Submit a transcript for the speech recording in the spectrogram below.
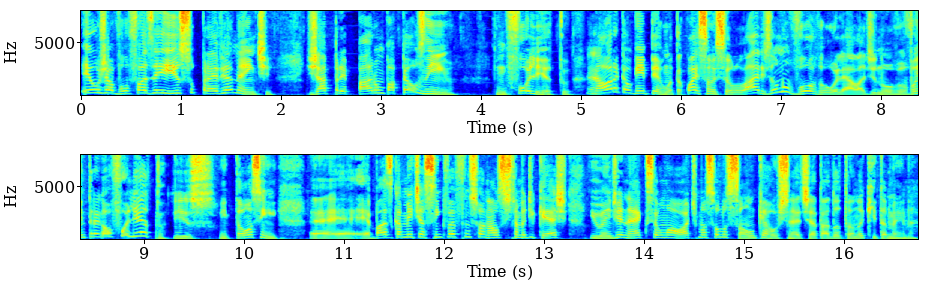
eu já vou fazer isso previamente. Já prepara um papelzinho um folheto. É. Na hora que alguém pergunta quais são os celulares, eu não vou olhar lá de novo, eu vou entregar o folheto. Isso. Então, assim, é, é basicamente assim que vai funcionar o sistema de cache e o Nginx é uma ótima solução que a Hostnet já está adotando aqui também, né?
